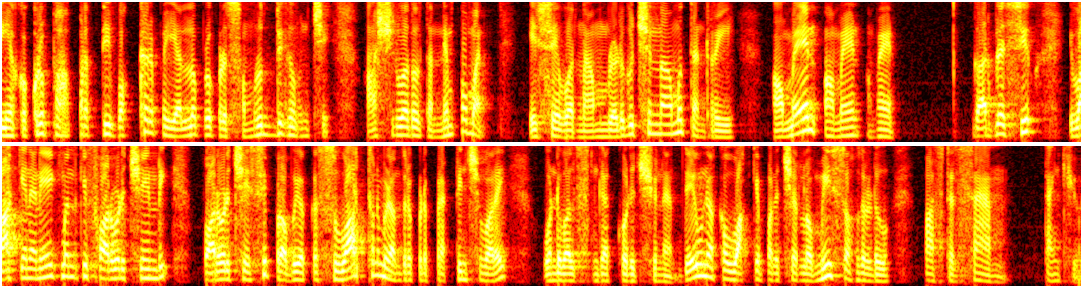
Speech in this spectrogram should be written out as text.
నీ యొక్క కృప ప్రతి ఒక్కరిపై ఎల్లప్పుడూ కూడా సమృద్ధిగా ఉంచి ఆశీర్వాదాలతో నింపమని ఏసేవారి నామలు అడుగుచున్నాము తండ్రి. Amen amen amen God bless you. ఈ వాక్యాన్ని అనేక మందికి ఫార్వర్డ్ చేయండి. ఫార్వర్డ్ చేసి ప్రభు యొక్క స్వార్థను మీరు అందరూ కూడా ప్రకటించేవారై ఉండవలసిందిగా కోరుచున్నాను. దేవుని యొక్క వాక్య పరిచయలో మీ సహోదరుడు పాస్టర్ శామ్. థ్యాంక్ యూ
